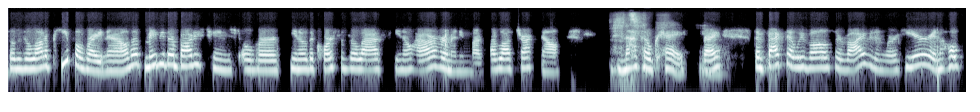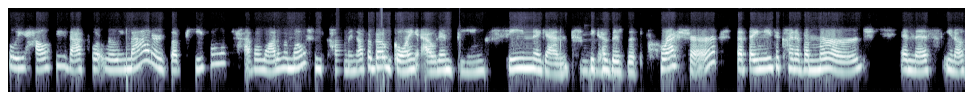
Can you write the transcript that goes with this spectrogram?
So there's a lot of people right now that maybe their body's changed over, you know, the course of the last, you know, however many months. I've lost track now and that's okay, yeah. right? The fact that we've all survived and we're here and hopefully healthy, that's what really matters. But people have a lot of emotions coming up about going out and being seen again mm-hmm. because there's this pressure that they need to kind of emerge in this, you know,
